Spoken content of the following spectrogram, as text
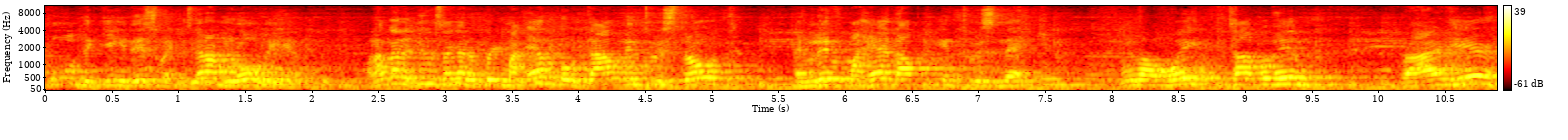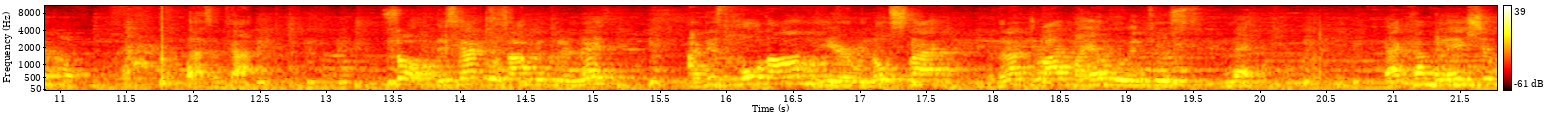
pull the gi this way, because then I'm rolling him. What I'm gonna do is I'm gonna bring my elbow down into his throat and lift my hand up into his neck. With my weight top of him, right here, that's a tap. So this hand goes up into the neck. I just hold on here with no slack, and then I drive my elbow into his neck. That combination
